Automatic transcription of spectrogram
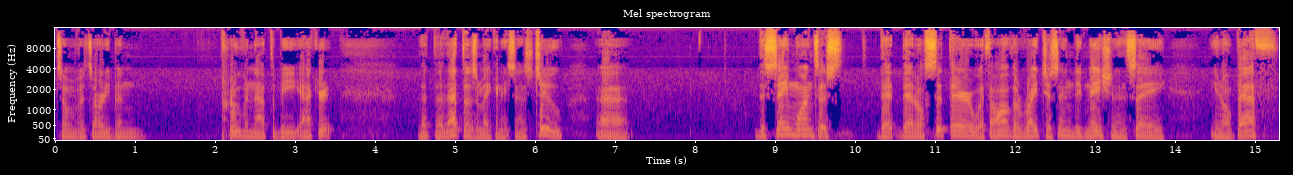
Some of it's already been proven not to be accurate. That that, that doesn't make any sense. Too, uh, the same ones that that that'll sit there with all the righteous indignation and say, you know, Beth,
